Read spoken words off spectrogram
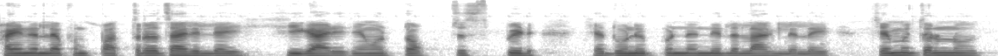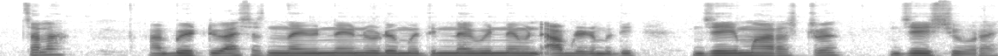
फायनलला पण पात्र झालेली आहे ही गाडी. त्यामुळे टॉपचं स्पीड ह्या दोन्ही पण नंदीला लागलेलं आहे. त्या मित्रांनो चला भेटू भेटूया अशाच नवीन नवीन व्हिडिओमध्ये नवीन नवीन अपडेटमध्ये जय महाराष्ट्र जय शिवराय.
